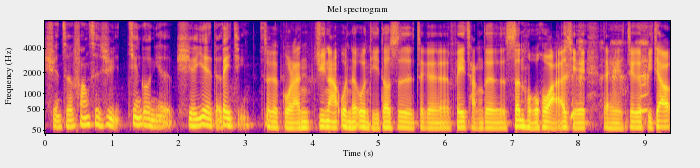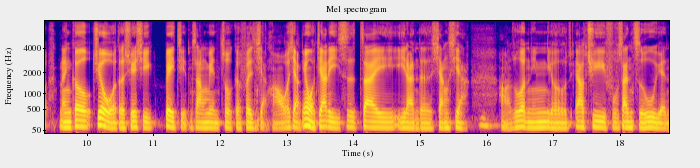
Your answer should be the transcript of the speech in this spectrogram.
选择方式去建构你的学业的背景，这个果然 Gina 问的问题都是这个非常的生活化，而且对这个比较能够就我的学习背景上面做个分享哈。我想，因为我家里是在宜兰的乡下，啊，如果您有要去福山植物园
